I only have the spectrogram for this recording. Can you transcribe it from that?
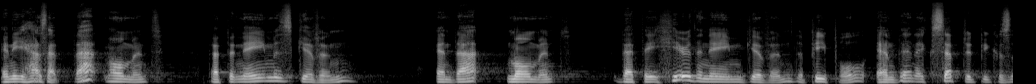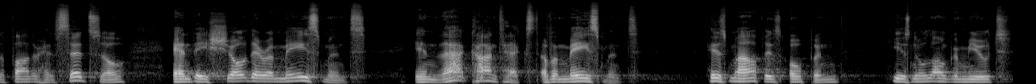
And he has at that moment that the name is given, and that moment that they hear the name given, the people, and then accept it because the Father has said so, and they show their amazement in that context of amazement. His mouth is opened, he is no longer mute.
